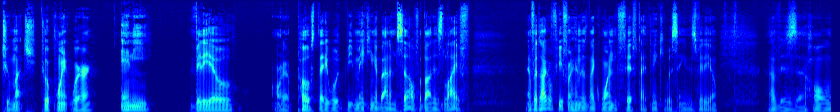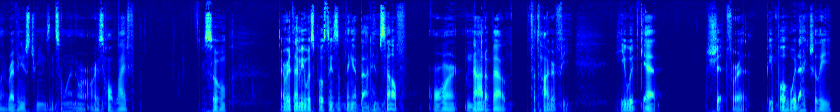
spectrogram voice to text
too much to a point where any video or a post that he would be making about himself, about his life, and photography for him is like one fifth, I think he was saying in this video, of his uh, whole uh, revenue streams and so on, or, or his whole life. So every time he was posting something about himself or not about photography, he would get shit for it. People would actually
